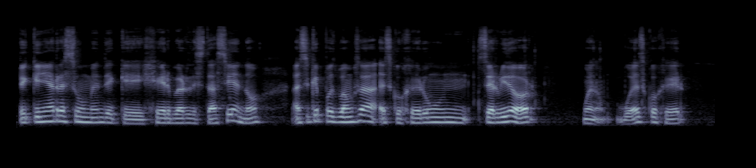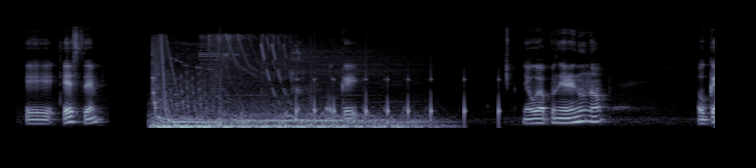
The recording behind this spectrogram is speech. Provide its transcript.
pequeña resumen de que Herbert está haciendo. Así que pues vamos a escoger un servidor. Bueno, voy a escoger eh, este. Ok. Le voy a poner en uno. Ok.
